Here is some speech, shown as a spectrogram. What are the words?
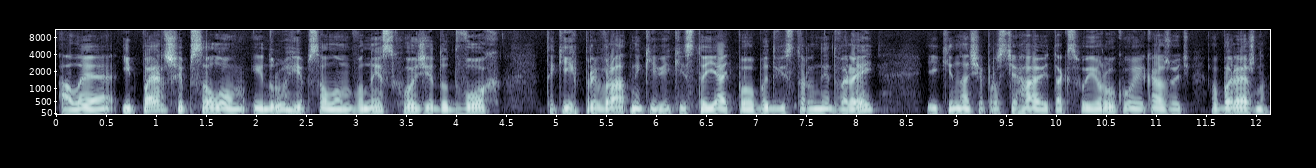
Але і перший псалом, і другий псалом вони схожі до двох таких привратників, які стоять по обидві сторони дверей, які наче простягають так свою руку і кажуть: обережно,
